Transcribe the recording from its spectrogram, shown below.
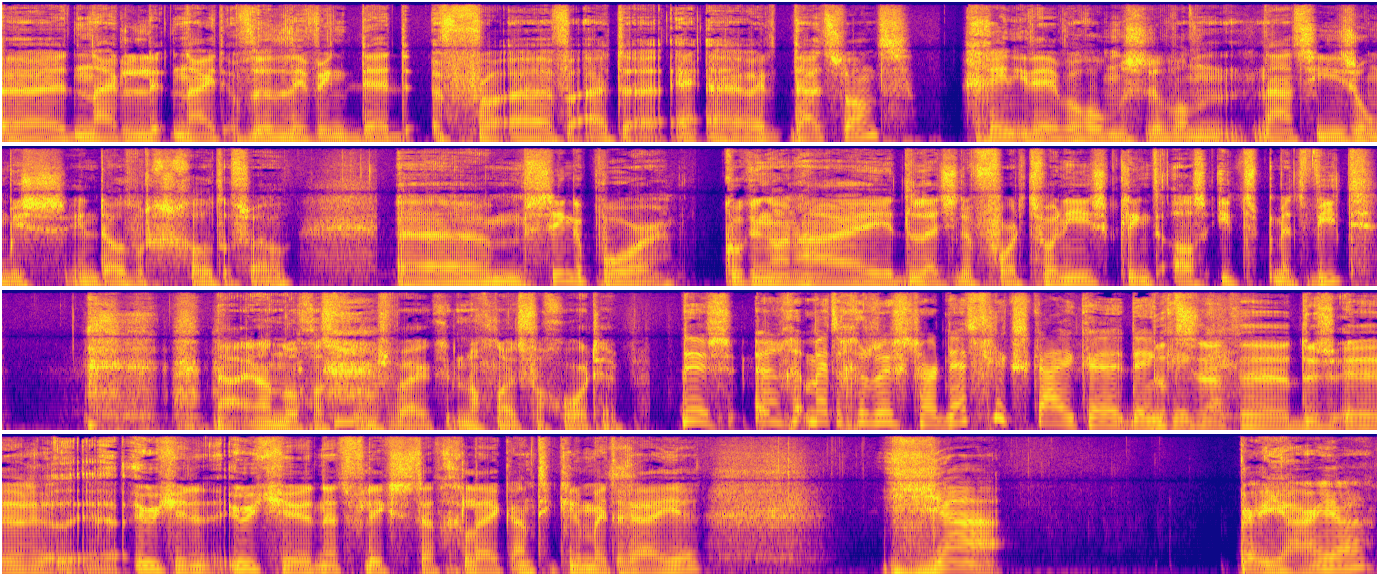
Eh, Night, Night of the Living Dead eh, uit eh? Duitsland. Geen idee waarom. Ze wel nazi-zombies in dood worden geschoten of zo. Ehm, Singapore. Cooking on High, The Legend of 420's. Klinkt als iets met wiet. nou, en dan nog wat films waar ik nog nooit van gehoord heb. Dus een met een gerust hart Netflix kijken, denk Dat ik. is dus eh uurtje, uurtje Netflix staat gelijk aan 10 kilometer rijden. Ja, per jaar ja.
